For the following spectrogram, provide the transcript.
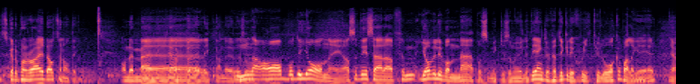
ska du på en ride-out eller någonting? Om det är Madcap Eh, eller liknande eller så? Ja, både ja och nej. Alltså det är så här, för jag vill ju vara med på så mycket som möjligt egentligen för jag tycker det är skitkul att åka på alla grejer. Ja.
